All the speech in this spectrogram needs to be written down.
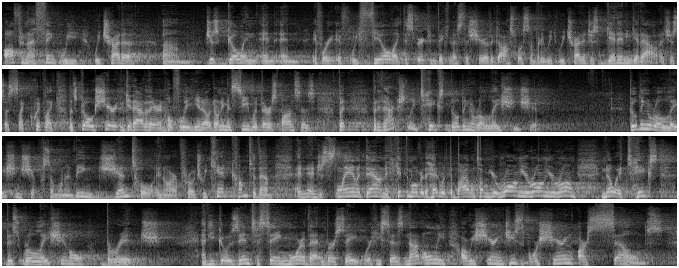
Often I think we, we try to um, just go and, and, and if, we if we feel like the Spirit convicting us to share the gospel with somebody, we, we try to just get in and get out. It's just it's like quick, like, let's go share it and get out of there and hopefully, you know, don't even see what their response is. But, but it actually takes building a relationship. Building a relationship with someone and being gentle in our approach. We can't come to them and, and just slam it down and hit them over the head with the Bible and tell them, you're wrong, you're wrong, you're wrong. No, it takes this relational bridge and he goes into saying more of that in verse 8, where he says, Not only are we sharing Jesus, but we're sharing ourselves.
